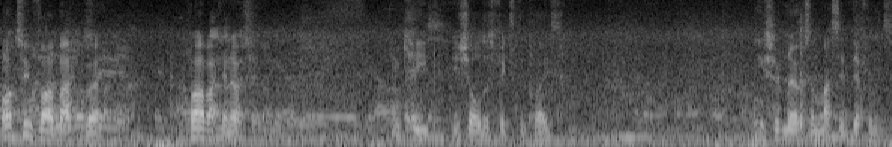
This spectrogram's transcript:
not too far back, but far back enough, and keep your shoulders fixed in place. You should notice a massive difference.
